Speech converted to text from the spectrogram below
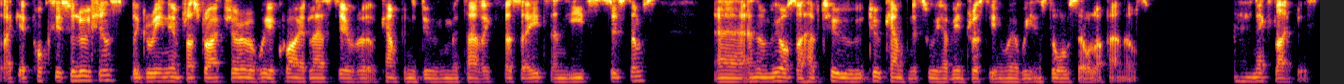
like epoxy solutions. The green infrastructure we acquired last year, a company doing metallic facades and eaves systems. Uh, then we also have two companies we have interest in where we install solar panels. Uh, next slide, please.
